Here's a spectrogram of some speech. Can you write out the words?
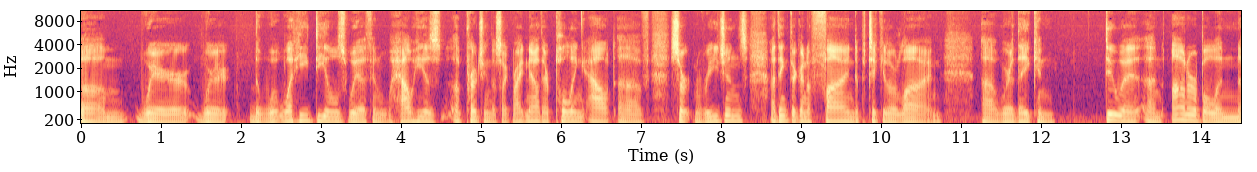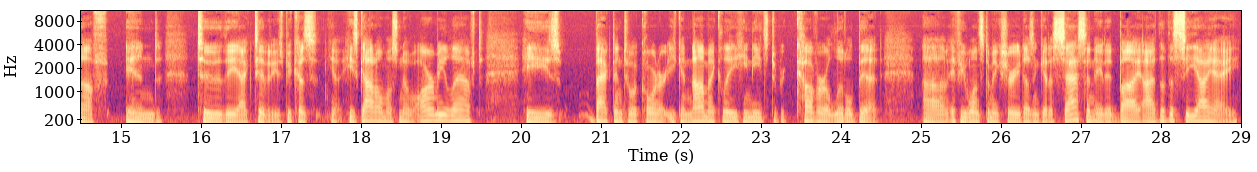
um, where where the what he deals with and how he is approaching this. Like right now, they're pulling out of certain regions. I think they're going to find a particular line uh, where they can do a, an honorable enough end to the activities because you know, he's got almost no army left. He's backed into a corner economically. He needs to recover a little bit. Uh, if he wants to make sure he doesn't get assassinated by either the CIA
